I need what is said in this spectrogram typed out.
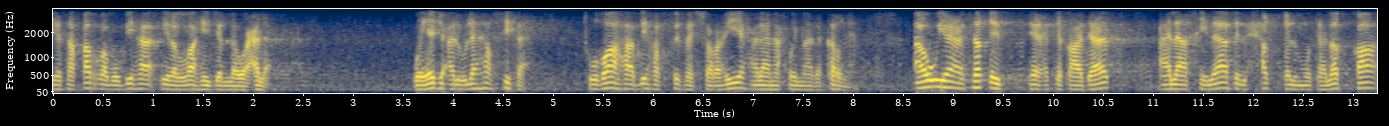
يتقرب بها إلى الله جل وعلا. ويجعل لها صفة تضاهى بها الصفة الشرعية على نحو ما ذكرنا أو يعتقد اعتقادات على خلاف الحق المتلقى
